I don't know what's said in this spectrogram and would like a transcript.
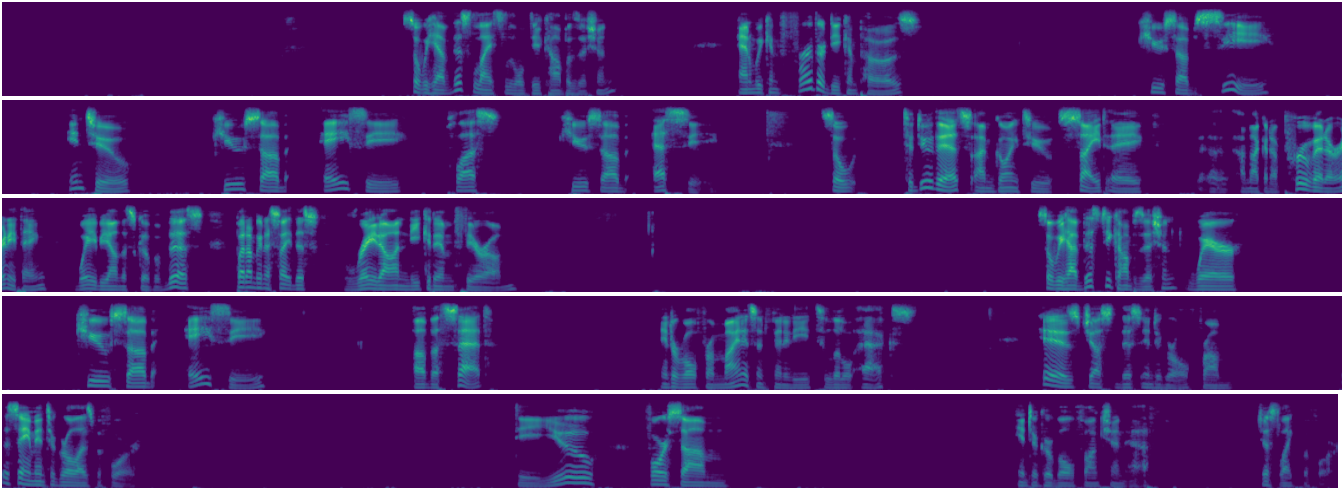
So we have this nice little decomposition, and we can further decompose Q sub C into Q sub AC plus Q sub SC. So to do this, I'm going to cite a. uh, not going to prove it or anything, way beyond the scope of this, but I'm going to cite this Radon-Nikodym theorem. So we have this decomposition where Q sub AC of a set interval from minus infinity to little x is just this integral from the same integral as before. Du for some integrable function f, just like before.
